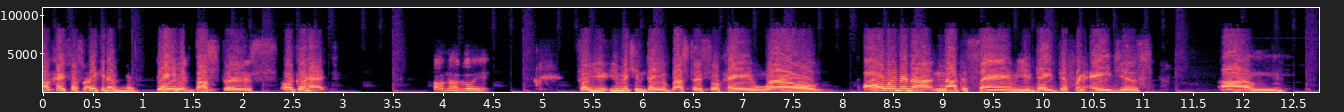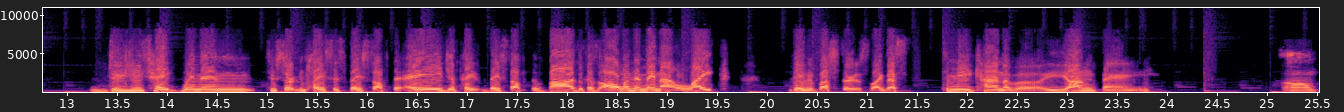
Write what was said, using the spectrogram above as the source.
Okay, so speaking of Dave and Busters, oh, go ahead. Oh no, go ahead. So you, you mentioned Dave and Busters. Okay, well, all women are not the same. You date different ages. Um, do you take women to certain places based off the age or based off the vibe? Because all women may not like Dave and Busters. Like that's to me kind of a young thing. Um,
